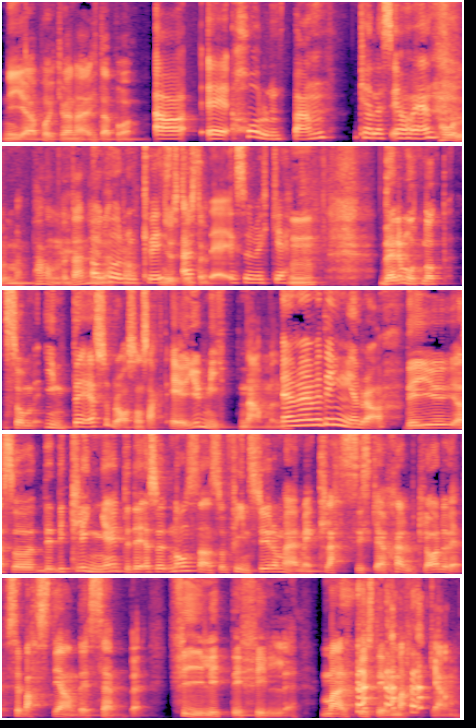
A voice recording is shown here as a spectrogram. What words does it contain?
nya pojkvän här hittat på. Ja, eh, Holmpan kallas jag av en. Holmpan, den är Av. Holmqvist. Just, just alltså det. det är så mycket. Mm. Däremot något som inte är så bra som sagt är ju mitt namn. Ja, men det är inget bra. Det är ju, alltså, det, det klingar ju inte. Det, alltså, någonstans så finns det ju de här med klassiska självklara, du vet. Sebastian, det är Sebbe. Filip, det är Fille. Marcus, det är Mackan.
